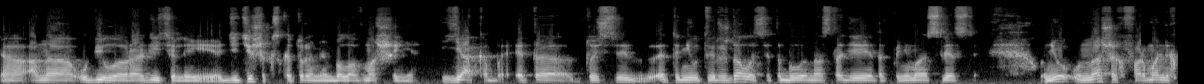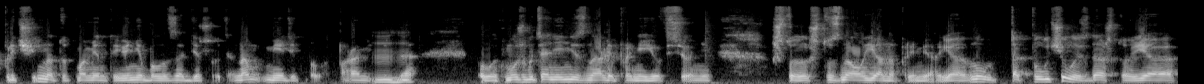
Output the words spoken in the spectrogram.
она убила родителей детишек, с которыми была в машине. якобы. Это, то есть э, это не утверждалось, это было на стадии, я так понимаю, следствия. У него у наших формальных причин на тот момент ее не было задерживать. Она медик была, парамедик, mm-hmm. да. Вот. Может быть, они не знали про нее все, не, что, что знал я, например. Я, ну, так получилось, да, что я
